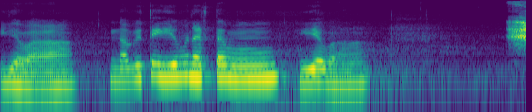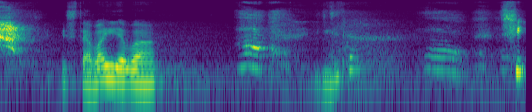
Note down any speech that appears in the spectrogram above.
ఇయ్యవా? నవ్వితే ఏమని అర్థము ఇయ్యవా? ఇస్తావా? ఇయ్యవా? ఛీ!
